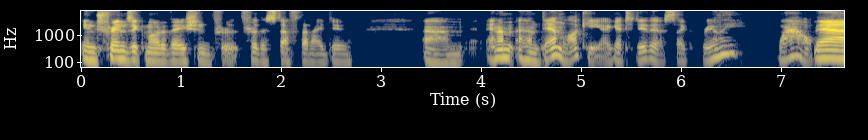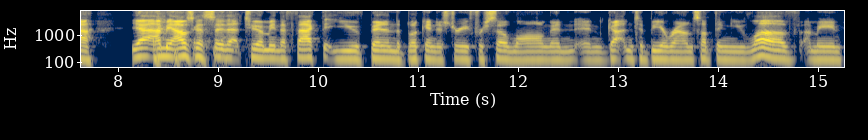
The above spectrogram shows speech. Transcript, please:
intrinsic motivation for for the stuff that I do um, and I'm and I'm damn lucky I get to do this. Like, really? Wow. Yeah. Yeah, I mean, I was going to say that too. I mean, the fact that you've been in the book industry for so long and and gotten to be around something you love. I mean,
